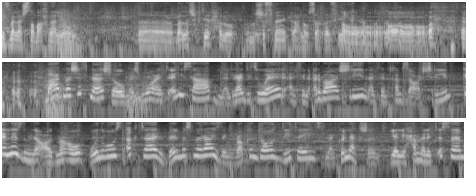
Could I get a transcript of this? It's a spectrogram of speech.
كيف بلش صباحنا اليوم؟ آه، بلش كتير حلو. إنه شفناك أهلا وسهلا فيك. أوه، أوه. بعد ما شفنا شو مجموعة إيلي صعب لل ready-to-wear 2024-2025 كان لازم نقعد معه ونغوص أكتر بال mesmerizing rock and roll details لل collection يلي حملت اسم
